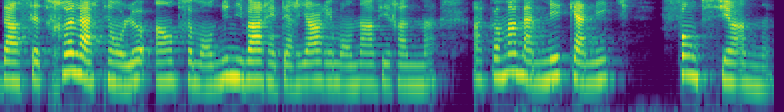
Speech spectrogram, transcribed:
dans cette relation-là entre mon univers intérieur et mon environnement, en comment ma mécanique fonctionne.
